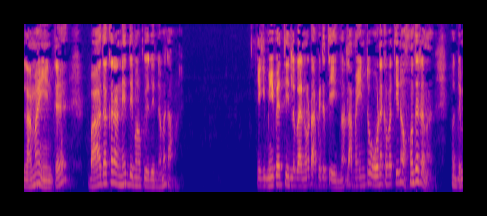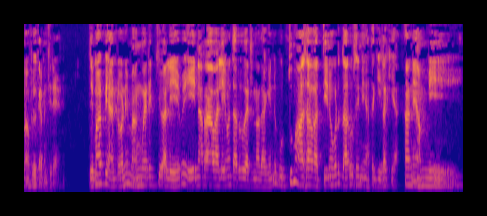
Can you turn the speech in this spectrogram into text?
ළමයින්ට බාධා කරන්නේ දෙමාපියෝ දෙන්නම තමයි. ඒක මේ පැත්තේ ඉන්න බලනකොට අපිට තියෙනවා ළමයින්ට ඕනකම තියෙන හොඳටම. මොකද දෙමාපියෝ කැමති නැහැ. දෙමාපියන්ට ඕනේ මං වැටිච්ච වලේම ඒ නරා වලේම දරුවෝ වැටෙනවා දකින්න පුදුම ආසාවක් තියෙනකොට දරුවෝ සෙනෙහත කියලා කියන්නේ. අනේ අම්මේ.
